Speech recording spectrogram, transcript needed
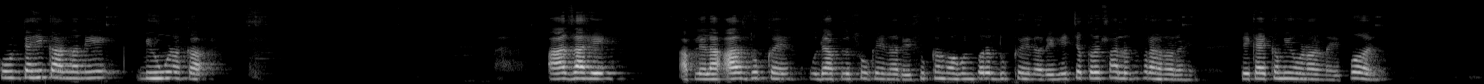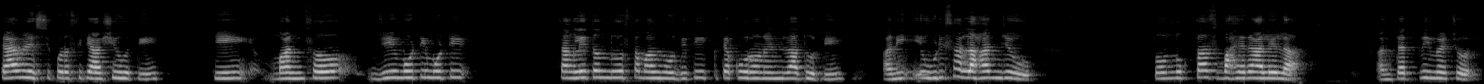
कोणत्याही कारणाने भिवू नका. आज आहे आपल्याला आज दुःख आहे. उद्या आपलं सुख येणार आहे. सुखामागून परत दुःख येणार आहे. हे चक्र चालतच राहणार आहे. ते काय कमी होणार नाही. पण त्यावेळेसची परिस्थिती अशी होती की माणसं जी मोठी मोठी चांगली तंदुरुस्त माणसं होती ती त्या कोरोनाने जात होती. आणि एवढीसा लहान जीव तो नुकताच बाहेर आलेला आणि त्यात प्रीमॅच्युअर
